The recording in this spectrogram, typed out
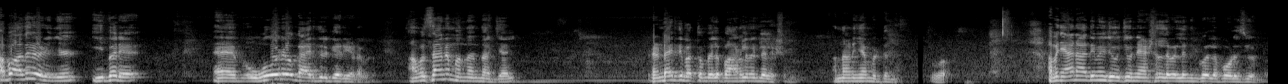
അപ്പോൾ അത് കഴിഞ്ഞ് ഇവർ ഓരോ കാര്യത്തിൽ കയറി ഇടപെടും. അവസാനം വന്നെന്താ വെച്ചാൽ രണ്ടായിരത്തി പത്തൊമ്പതിൽ പാർലമെന്റ് ഇലക്ഷൻ. അന്നാണ് ഞാൻ വിട്ടുന്നത്. അപ്പോൾ ഞാൻ ആദ്യമേ ചോദിച്ചു നാഷണൽ ലെവലിൽ നിങ്ങൾക്ക് വല്ല പോളിസി ഉണ്ടോ?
